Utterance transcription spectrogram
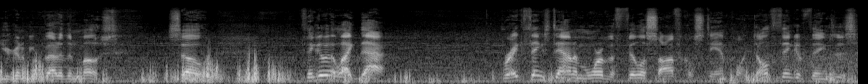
you're going to be better than most. So think of it like that. Break things down in more of a philosophical standpoint. Don't think of things as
